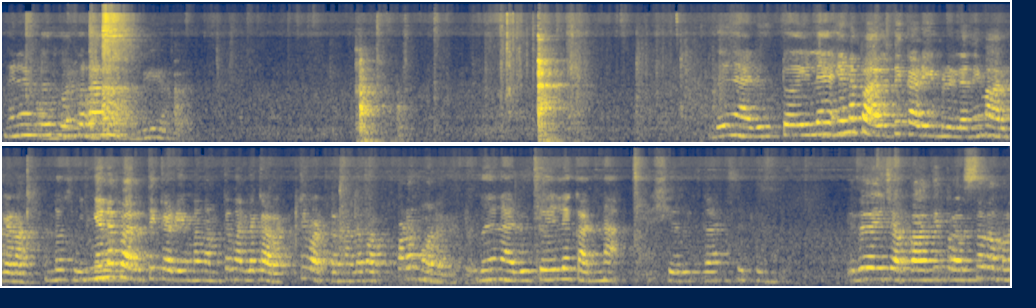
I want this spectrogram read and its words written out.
ഇങ്ങനെയുണ്ട് സൂപ്പറാണ്? ഇത് നരൂട്ടോയിലെ ഇങ്ങനെ പരത്തി കഴിയുമ്പോഴില്ലേ നീ മാർഗട? ഇങ്ങനെ പരത്തി കഴിയുമ്പോ നമുക്ക് നല്ല കറക്റ്റ് വട്ടം നല്ല പപ്പടം പോലെ കിട്ടും. ഇത് നരുട്ടോയിലെ കണ്ണ. ശരി കാണിച്ചിട്ടുണ്ട് ഇത് ഈ ചപ്പാത്തി പ്രസ് നമ്മൾ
